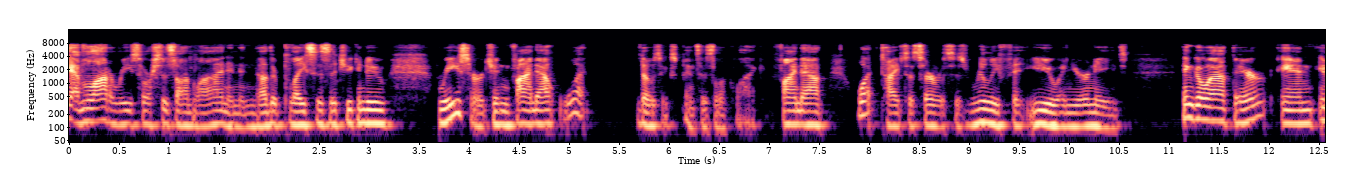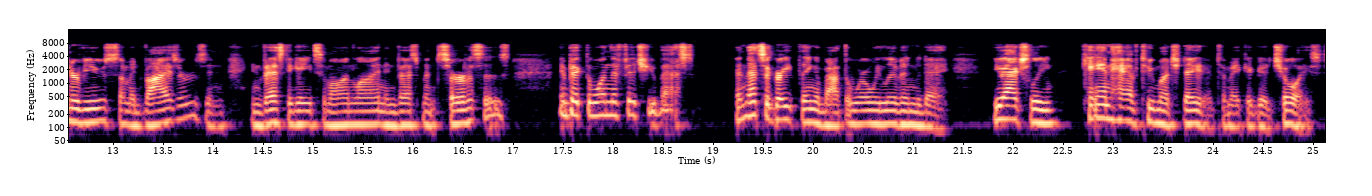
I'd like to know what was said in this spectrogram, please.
you have a lot of resources online and in other places that you can do research and find out what those expenses look like. Find out what types of services really fit you and your needs. And go out there and interview some advisors and investigate some online investment services and pick the one that fits you best. And that's a great thing about the world we live in today. You actually can have too much data to make a good choice.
